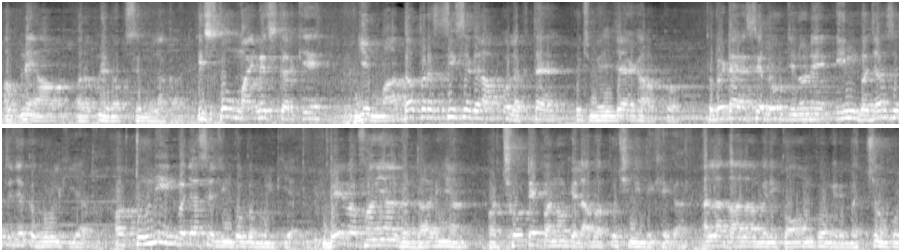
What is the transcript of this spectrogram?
اپنے آپ اور اپنے رب سے ملاقات۔ اس کو مائنس کر کے یہ مادہ پرستی سے اگر آپ کو لگتا ہے کچھ مل جائے گا آپ کو، تو بیٹا ایسے لوگ جنہوں نے ان وجہ سے تجھے قبول کیا تھا اور تو نے ان وجہ سے جن کو قبول کیا تھا۔ بے وفائیاں، غداریاں اور چھوٹے پنوں کے علاوہ کچھ نہیں دکھے گا۔ اللہ تعالیٰ میری قوم کو، میرے بچوں کو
